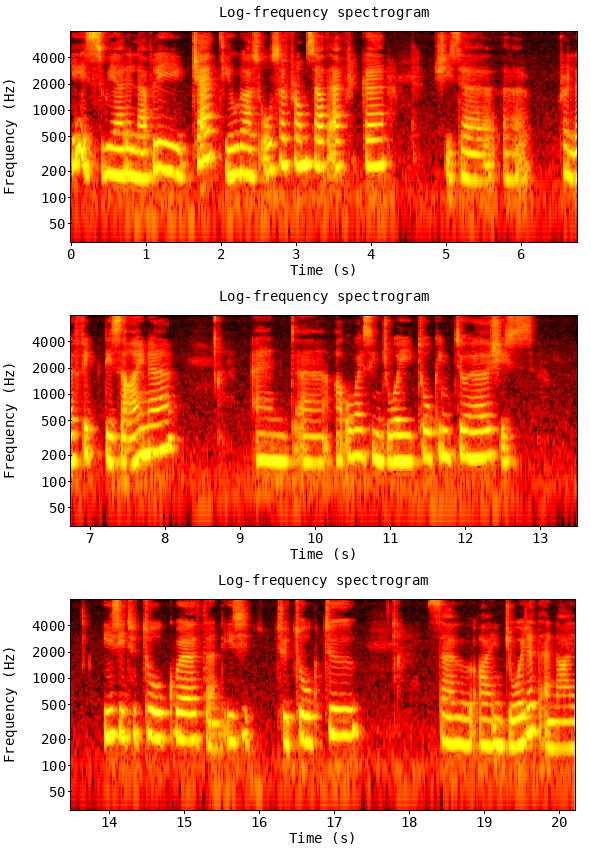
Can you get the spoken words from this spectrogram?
yes, we had a lovely chat. Hilda is also from South Africa. She's a, a prolific designer and uh, I always enjoy talking to her. She's easy to talk with and easy to talk to. So I enjoyed it and I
